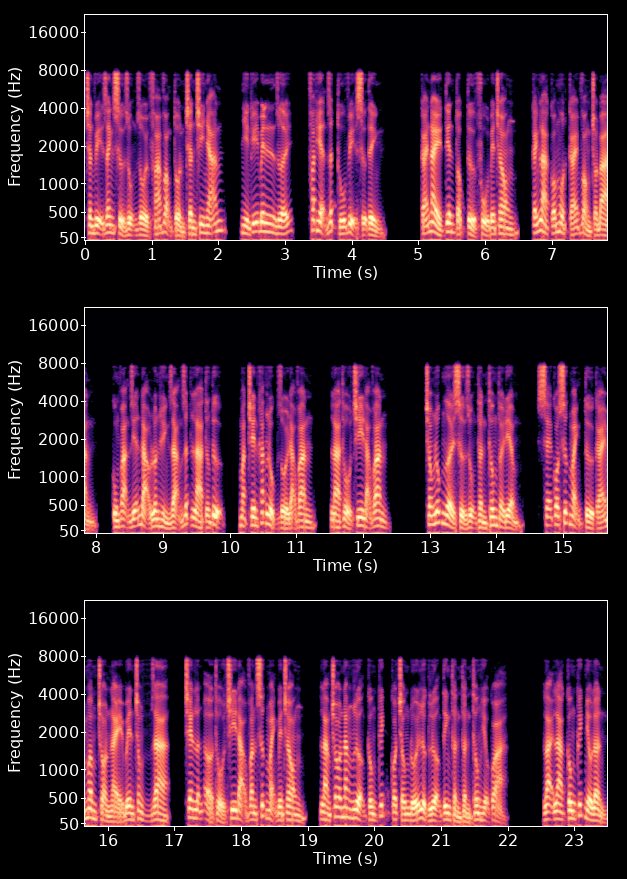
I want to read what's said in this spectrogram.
trần vị danh sử dụng rồi phá vọng tồn chân chi nhãn, nhìn kỹ bên dưới phát hiện rất thú vị sự tình. Cái này tiên tộc tử phủ bên trong, cánh là có một cái vòng tròn bàn, cùng vạn diễn đạo luân hình dạng rất là tương tự, mặt trên khắc lục rồi đạo văn, là thổ chi đạo văn. Trong lúc người sử dụng thần thông thời điểm, sẽ có sức mạnh từ cái mâm tròn này bên trong ra, chen lẫn ở thổ chi đạo văn sức mạnh bên trong, làm cho năng lượng công kích có chống đối lực lượng tinh thần thần thông hiệu quả. Lại là công kích nhiều lần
